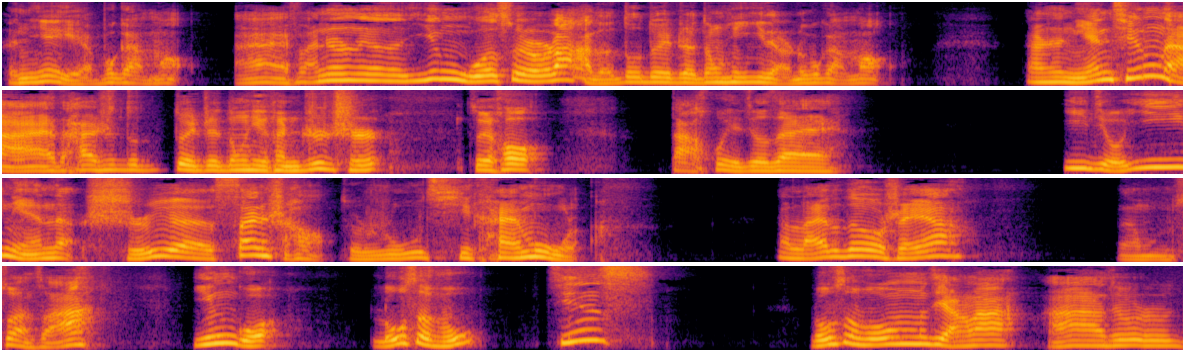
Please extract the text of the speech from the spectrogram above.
人家也不感冒，哎，反正那个英国岁数大的都对这东西一点都不感冒，但是年轻的哎，他还是都对这东西很支持。最后，大会就在一九一一年的十月三十号就如期开幕了。那来的都有谁呀？那我们算算啊，英国罗瑟福、金斯。罗斯福我们讲了啊，就是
